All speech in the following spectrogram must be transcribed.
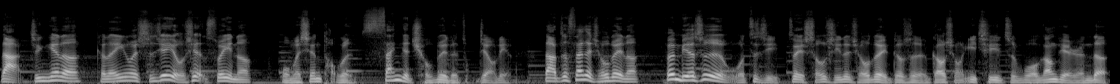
那今天呢，可能因为时间有限，所以呢，我们先讨论三个球队的总教练。那这三个球队呢，分别是我自己最熟悉的球队，就是高雄一期直播钢铁人的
